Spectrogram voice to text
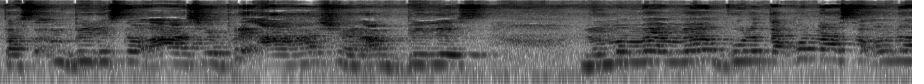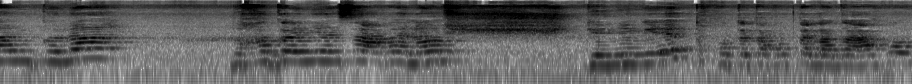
Tapos ang bilis ng ahas, syempre ahas yun, ang bilis. Nung mamaya-maya, gulat ako, nasa unahan ko na. Nakaganyan sa akin, oh, shh, ganyan, ganyan, takot takot talaga ako.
